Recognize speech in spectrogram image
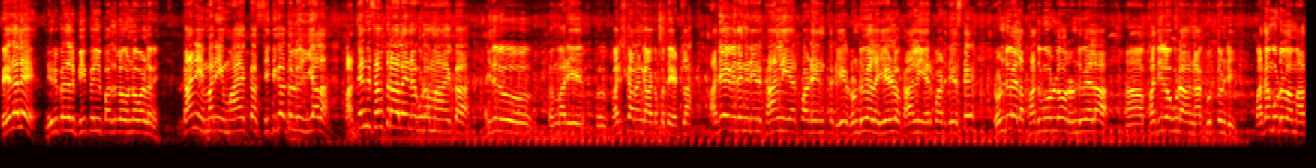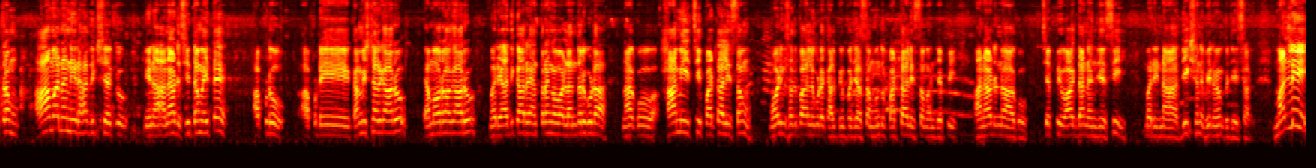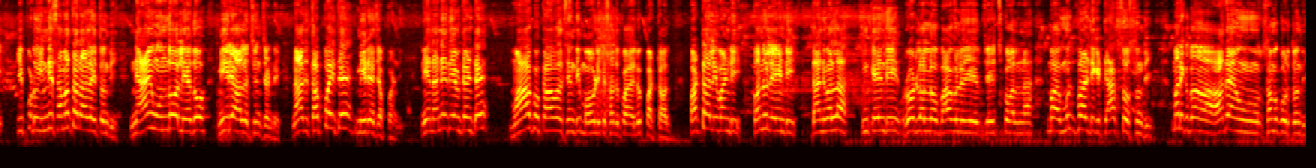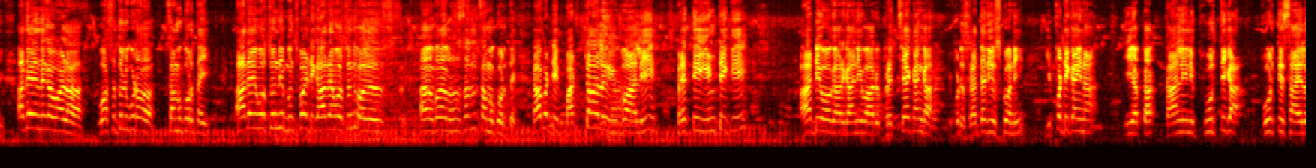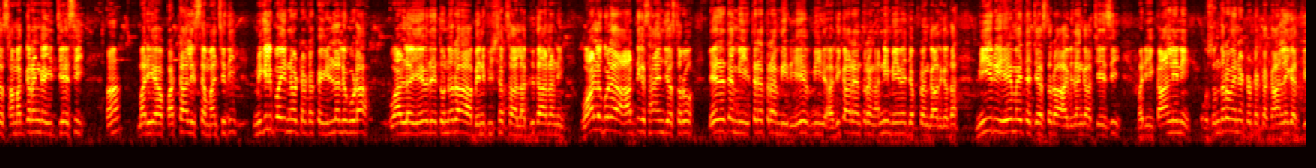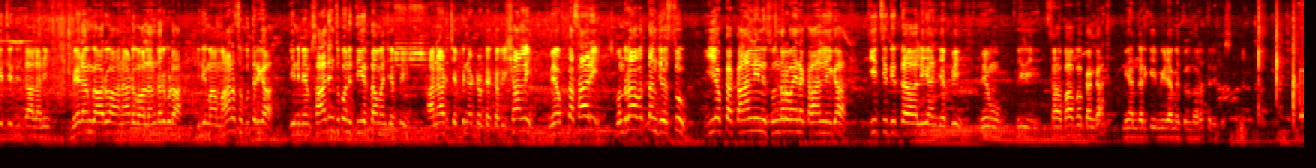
పేదలే నిరుపేదలు బీపీఎల్ పరిధిలో ఉన్న వాళ్ళమే. కానీ మరి మా యొక్క స్థితిగతులు ఇవాళ పద్దెనిమిది సంవత్సరాలైనా కూడా మా యొక్క ఇదులు మరి పరిష్కారం కాకపోతే ఎట్లా? అదే విధంగా నేను కాలనీ ఏర్పాటైన రెండు వేల ఏడులో కాలనీ ఏర్పాటు చేస్తే రెండు వేల పదమూడులో రెండు వేల పదిలో కూడా నాకు గుర్తుండి. పదమూడులో మాత్రం ఆమరణ నిరాదీక్షకు నేను ఆనాడు సిద్ధమైతే అప్పుడు అప్పుడే కమిషనర్ గారు ఎంఆర్ఓ గారు మరి అధికార యంత్రాంగం వాళ్ళందరూ కూడా నాకు హామీ ఇచ్చి పట్టాలు ఇస్తాం. మౌలిక సదుపాయాలను కూడా కల్పింపజేస్తాం ముందు పట్టాలు ఇస్తామని చెప్పి ఆనాడు నాకు చెప్పి వాగ్దానం చేసి మరి నా దీక్షను విరమింపజేశాడు మళ్ళీ ఇప్పుడు ఇన్ని సంవత్సరాలు అవుతుంది న్యాయం ఉందో లేదో మీరే ఆలోచించండి. నాది తప్పు అయితే మీరే చెప్పండి. నేను అనేది ఏమిటంటే మాకు కావాల్సింది మౌలిక సదుపాయాలు పట్టాలు. పట్టాలు ఇవ్వండి పన్నులు వేయండి. దానివల్ల ఇంకేంది? రోడ్లలో బాగులు చేయించుకోవాలన్నా మా మున్సిపాలిటీకి ట్యాక్స్ వస్తుంది. మనకి ఆదాయం సమకూరుతుంది. అదేవిధంగా వాళ్ళ వసతులు కూడా సమకూరుతాయి. ఆదాయం వస్తుంది మున్సిపాలిటీకి ఆదాయం వస్తుంది వాళ్ళ- వసతులు సమకూరుతాయి. కాబట్టి పట్టాలు ఇవ్వాలి ప్రతి ఇంటికి. ఆర్డీఓ గారు కానీ వారు ప్రత్యేకంగా ఇప్పుడు శ్రద్ధ తీసుకొని ఇప్పటికైనా ఈ యొక్క కాలనీని పూర్తిగా పూర్తి స్థాయిలో సమగ్రంగా ఇచ్చేసి మరి పట్టాలు ఇస్తే మంచిది. మిగిలిపోయినటువంటి ఒక ఇళ్ళను కూడా వాళ్ళు ఏదైతే ఉన్నారో ఆ బెనిఫిషియర్స్ ఆ లబ్ధిదారులని వాళ్ళు కూడా ఆర్థిక సాయం చేస్తారో లేదైతే మీ ఇతరత్ర మీరు ఏ మీ అధికార యంత్రం అన్నీ మేమే చెప్పడం కాదు కదా. మీరు ఏమైతే చేస్తారో ఆ విధంగా చేసి మరి ఈ కాలనీని ఒక సుందరమైనటువంటి ఒక కాలనీగా తీర్చిదిద్దాలని మేడం గారు ఆనాడు వాళ్ళందరూ కూడా ఇది మా మానస పుత్రిగా దీన్ని మేము సాధించుకొని తీరుతామని చెప్పి ఆనాడు చెప్పినటువంటి ఒక విషయాల్ని మేము ఒక్కసారి పునరావృతం చేస్తూ ఈ యొక్క కాలనీని సుందరమైన కాలనీగా తీర్చిదిద్దాలి అని చెప్పి మేము ఈ సభాముఖంగా మీ అందరికీ మీడియా మిత్రుల ద్వారా తెలియజేసుకుంటాం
